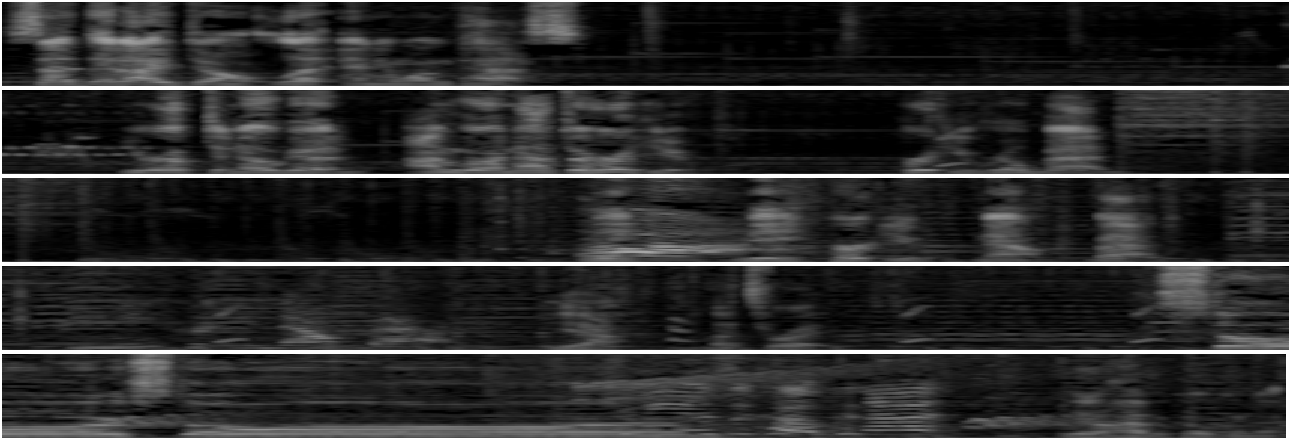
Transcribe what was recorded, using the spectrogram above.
said that I don't let anyone pass. You're up to no good. I'm going to have to hurt you. Hurt you real bad. Me, Ah! me, hurt you. Now, bad. Me hurt you now bad. Yeah, that's right. Store, store. Can we use a coconut? We don't have a coconut.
